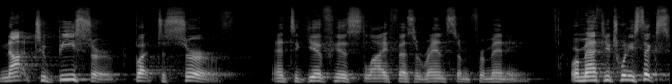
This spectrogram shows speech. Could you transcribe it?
not to be served, but to serve, and to give his life as a ransom for many. Or Matthew 26,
